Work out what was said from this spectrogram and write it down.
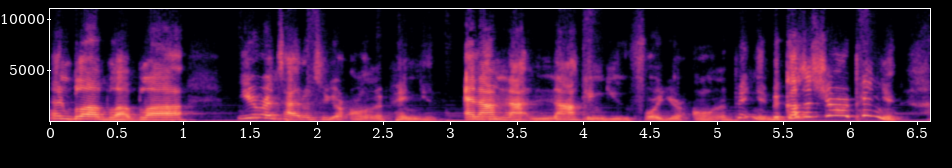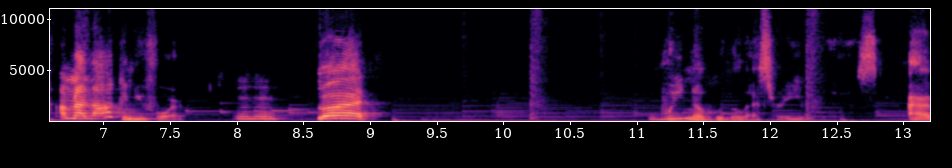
and blah blah blah. You're entitled to your own opinion, and I'm not knocking you for your own opinion because it's your opinion. I'm not knocking you for it. Mm-hmm. But we know who the lesser evil is. I,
